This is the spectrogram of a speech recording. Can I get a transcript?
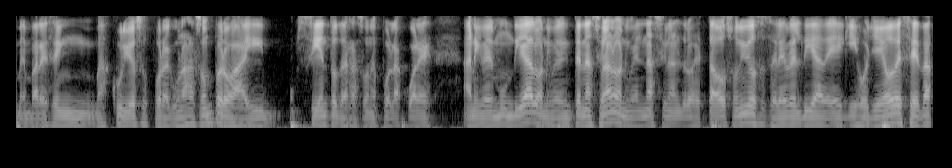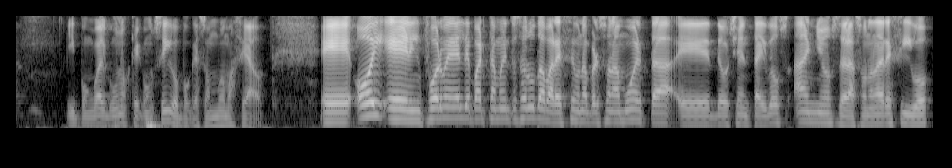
me parecen más curiosos por alguna razón, pero hay cientos de razones por las cuales a nivel mundial o a nivel internacional o a nivel nacional de los Estados Unidos se celebra el día de X o Y o de Z y pongo algunos que consigo porque son demasiados. Eh, hoy el informe del Departamento de Salud aparece una persona muerta eh, de 82 años de la zona de Arecibo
